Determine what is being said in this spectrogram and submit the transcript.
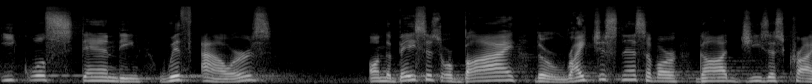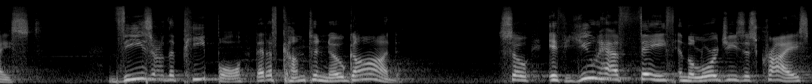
equal standing with ours on the basis or by the righteousness of our God Jesus Christ. These are the people that have come to know God. So if you have faith in the Lord Jesus Christ,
